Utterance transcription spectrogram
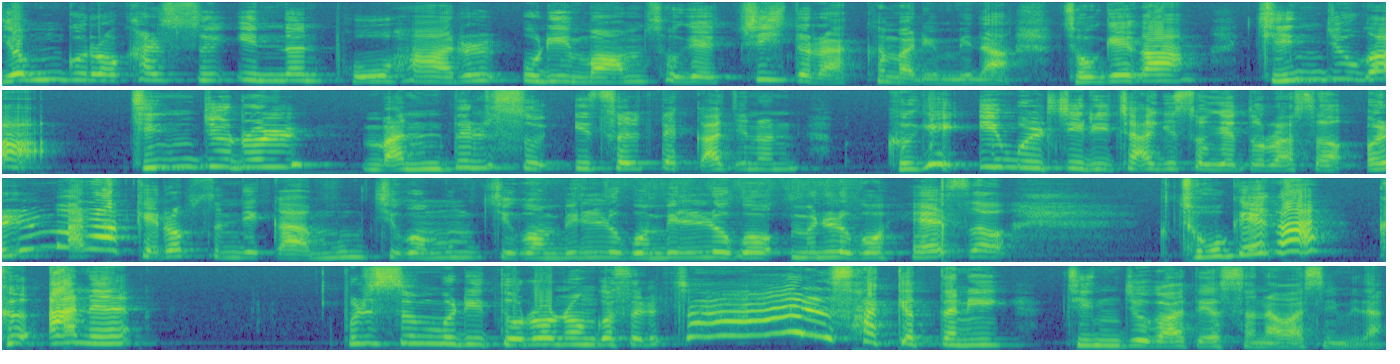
영구로 갈 수 있는 보화를 우리 마음속에 주시더라 그 말입니다. 조개가 진주가 진주를 만들 수 있을 때까지는 그게 이물질이 자기 속에 돌아서 얼마나 괴롭습니까? 뭉치고 뭉치고 밀르고 밀르고 밀르고 해서 조개가 그 안에 불순물이 들어오는 것을 잘 삭혔더니 진주가 되어서 나왔습니다.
